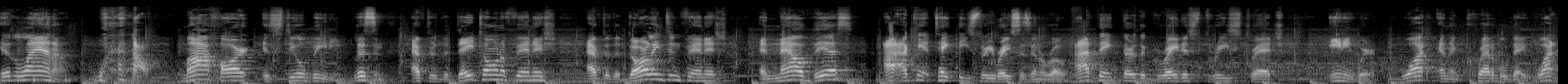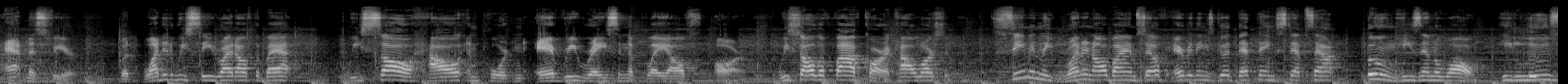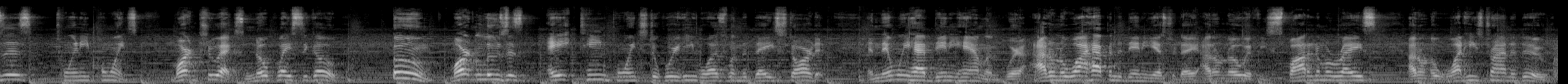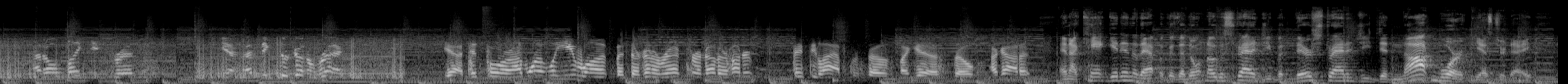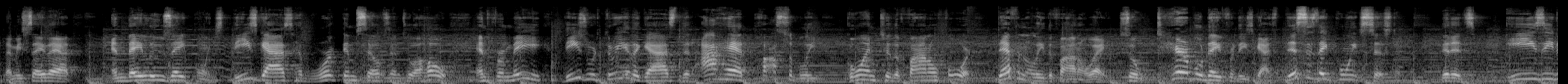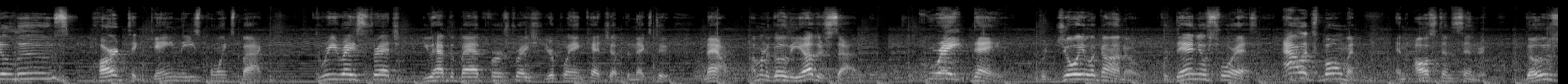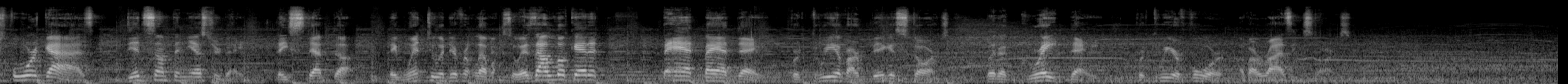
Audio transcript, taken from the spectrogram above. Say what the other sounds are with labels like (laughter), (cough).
Atlanta. (laughs) Wow. My heart is still beating. Listen, after the Daytona finish, after the Darlington finish, and now this, I, I can't take these three races in a row. I think they're the greatest three stretch anywhere. What an incredible day. What atmosphere. But what did we see right off the bat? We saw how important every race in the playoffs are. We saw the five car of Kyle Larson seemingly running all by himself. Everything's good. That thing steps out. Boom, he's in the wall. He loses 20 points. Martin Truex, no place to go. Boom, Martin loses 18 points to where he was when the day started. And then we have Denny Hamlin, where I don't know what happened to Denny yesterday. I don't know if he spotted him a race. I don't know what he's trying to do. I don't like it, Chris. Yeah, I think they're going to wreck. Yeah, 10 4. I want what you want, but they're going to wreck for another 150 laps or so, is my guess. So I got it. And I can't get into that because I don't know the strategy, but their strategy did not work yesterday. Let me say that. And they lose eight points. These guys have worked themselves into a hole. And for me, these were three of the guys that I had possibly going to the final four, definitely the final eight. So, terrible day for these guys. This is a point system that it's easy to lose, hard to gain these points back. Three race stretch, you have the bad first race, you're playing catch up the next two. Now, I'm going to go to the other side. Great day for Joey Logano, for Daniel Suarez, Alex Bowman, and Austin Cindric. Those four guys did something yesterday. They stepped up. They went to a different level. So as I look at it, bad, bad day for three of our biggest stars, but a great day for three or four of our rising stars.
